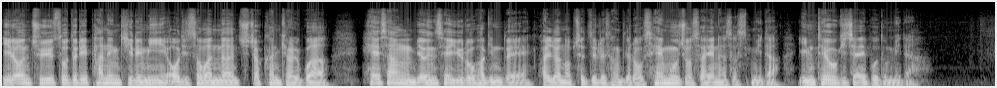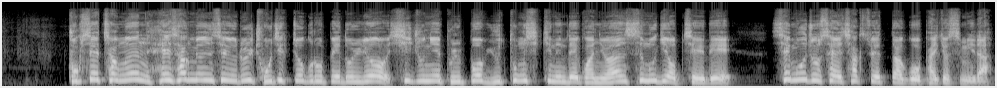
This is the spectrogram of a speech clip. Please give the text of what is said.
이런 주유소들이 파는 기름이 어디서 왔나 추적한 결과 해상 면세유로 확인돼 관련 업체들을 상대로 세무조사에 나섰습니다. 임태우 기자의 보도입니다. 국세청은 해상 면세유를 조직적으로 빼돌려 시중에 불법 유통시키는 데 관여한 20개 업체에 대해 세무조사에 착수했다고 밝혔습니다.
